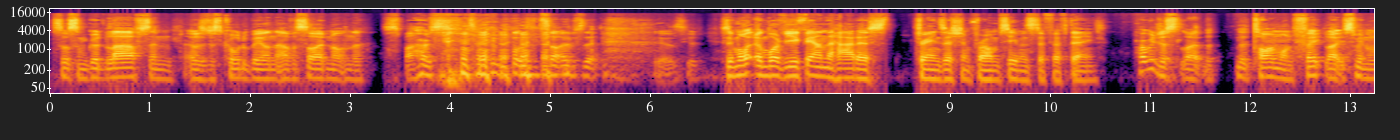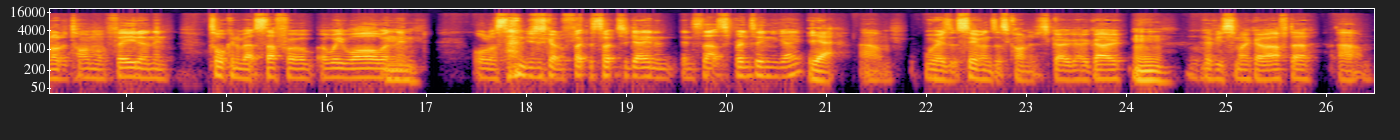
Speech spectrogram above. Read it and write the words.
saw some good laughs, and it was just cool to be on the other side, not on the Sparrows team all the time. So yeah, it was good. So, what, and what have you found the hardest transition from sevens to 15s? Probably just like the, the time on feet. Like you spend a lot of time on feet, and then talking about stuff for a, a wee while, and then all of a sudden you just got to flick the switch again and, and start sprinting again. Yeah. Um, whereas at sevens, it's kind of just go, go, go. Mm. Heavy smoko after. Um,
